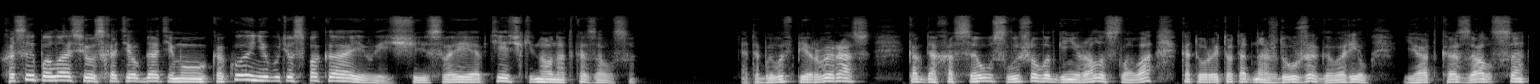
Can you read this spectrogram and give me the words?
Хосе Паласиус хотел дать ему какое-нибудь успокаивающее из своей аптечки, но он отказался. Это было в первый раз, когда Хосе услышал от генерала слова, которые тот однажды уже говорил. «Я отказался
